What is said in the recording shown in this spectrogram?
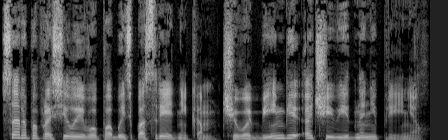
Сара попросила его побыть посредником, чего Бимби, очевидно, не принял.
